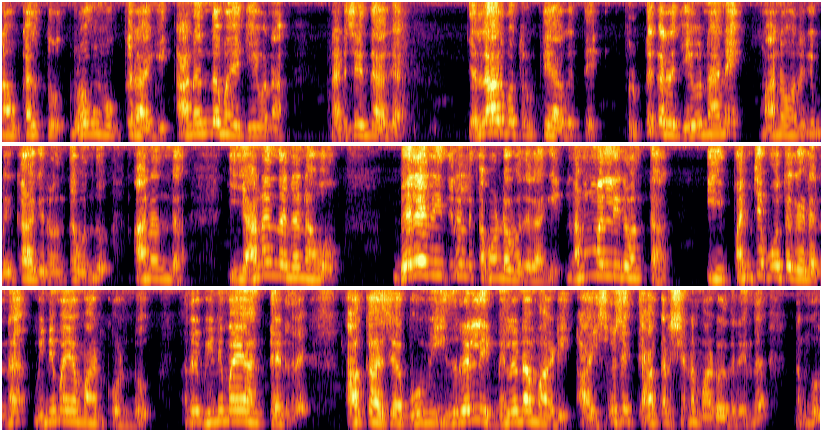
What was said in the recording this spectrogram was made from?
ನಾವು ಕಲಿತು ರೋಗಮುಕ್ತರಾಗಿ ಆನಂದಮಯ ಜೀವನ ನಡೆಸಿದ್ದಾಗ ಎಲ್ಲರಿಗೂ ತೃಪ್ತಿಯಾಗುತ್ತೆ ತೃಪ್ತಿಕರ ಜೀವನನೇ ಮಾನವರಿಗೆ ಬೇಕಾಗಿರುವಂಥ ಒಂದು ಆನಂದ. ಈ ಆನಂದನ ನಾವು ಬೇರೆ ರೀತಿಯಲ್ಲಿ ತಗೊಂಡೋ ಬದಲಾಗಿ ನಮ್ಮಲ್ಲಿರುವಂಥ ಈ ಪಂಚಭೂತಗಳನ್ನು ವಿನಿಮಯ ಮಾಡಿಕೊಂಡು, ಅಂದರೆ ವಿನಿಮಯ ಅಂತ ಹೇಳಿದ್ರೆ ಆಕಾಶ, ಭೂಮಿ, ಇದರಲ್ಲಿ ಮಿಲನ ಮಾಡಿ ಆ ವಿಶ್ವಶಕ್ತಿ ಆಕರ್ಷಣೆ ಮಾಡೋದರಿಂದ ನಮಗೂ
